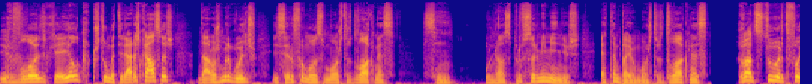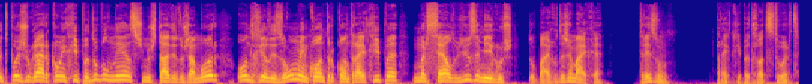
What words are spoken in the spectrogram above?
e revelou-lhe que é ele que costuma tirar as calças, dar uns mergulhos e ser o famoso monstro de Loch Ness. Sim, o nosso professor Miminhos é também um monstro de Loch Ness. Rod Stewart foi depois jogar com a equipa do Belenenses no estádio do Jamor, onde realizou um encontro contra a equipa Marcelo e os amigos do bairro da Jamaica. 3-1 para a equipa de Rod Stewart.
